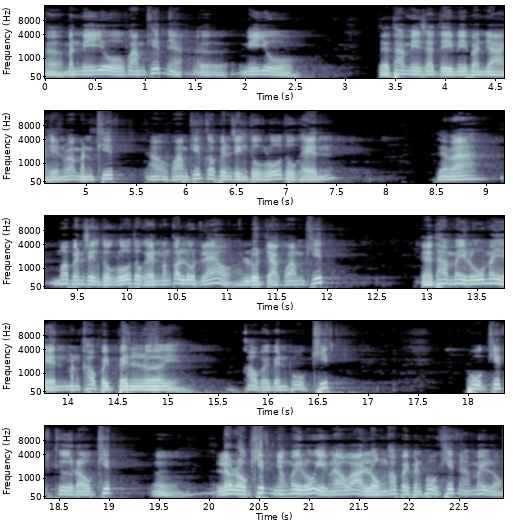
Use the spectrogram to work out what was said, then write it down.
เออมันมีอยู่ความคิดเนี่ย เออ มีอยู่ แต่ถ้ามีสติมีปัญญาเห็นว่ามันคิด เอาความคิดก็เป็นสิ่งถูกรู้ถูกเห็นใช่ไหมเมื่อเป็นสิ่งถูกรู้ถูกเห็นมันก็หลุดแล้ว หลุดจากความคิด แต่ถ้าไม่รู้ไม่เห็นมันเข้าไปเป็นเลย เข้าไปเป็นผู้คิด ผู้คิดคือเราคิด เออ แล้วเราคิดยังไม่รู้อีกนะว่า หลงเข้าไปเป็นผู้คิดนะไม่หลง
